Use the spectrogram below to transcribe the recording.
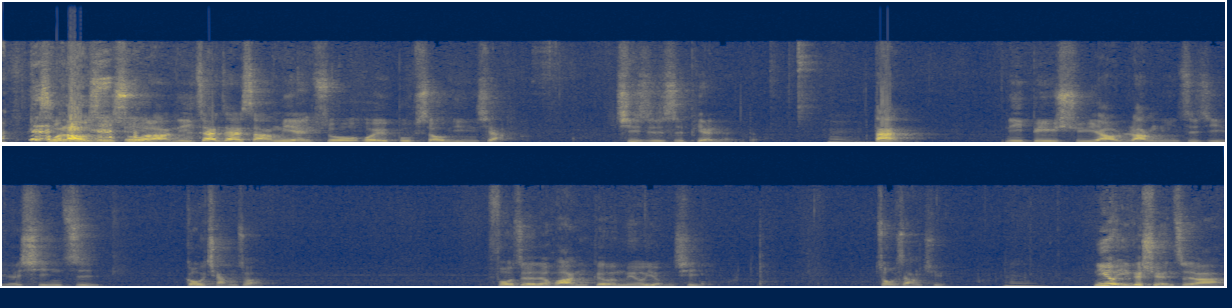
我老实说啊，你站在上面说会不受影响，其实是骗人的。嗯，但你必须要让你自己的心智够强壮，否则的话，你根本没有勇气走上去。嗯，你有一个选择啊，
